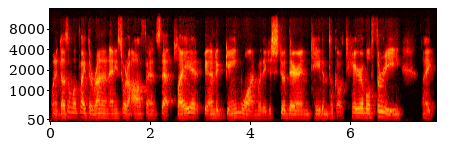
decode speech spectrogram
when it doesn't look like they're running any sort of offense, that play at the end of game one where they just stood there and Tatum took a terrible three, like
